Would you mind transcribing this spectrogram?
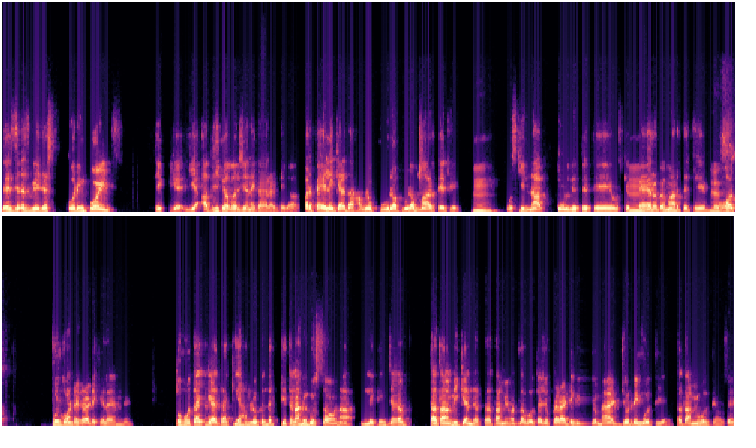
this just we just scoring points ठीक है ये अभी का वर्जन है कराटे का पर पहले क्या था हम लोग पूरा पूरा मारते थे। उसकी नाक तोड़ देते थे उसके हम्म, पैरों पे मारते थे बहुत फुल कॉन्टैक्ट कराटे खेला है हमने तो होता क्या था कि हम लोग के अंदर कितना भी गुस्सा हो ना लेकिन जब ततामी के अंदर ततामी मतलब होता है जो कराटे की जो मैट जो रिंग होती है ततामी बोलते हैं उसे।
